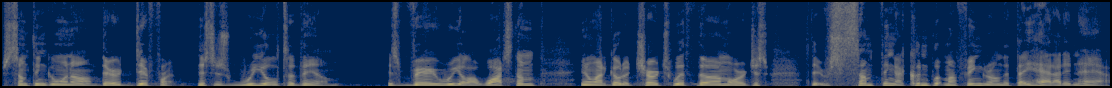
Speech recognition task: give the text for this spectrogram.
something going on. They're different. This is real to them. It's very real. I watched them you know, I'd go to church with them or just there was something I couldn't put my finger on that they had I didn't have.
